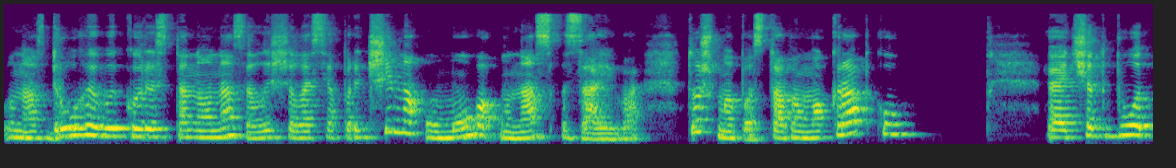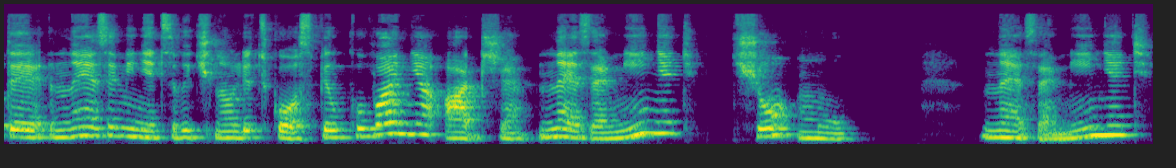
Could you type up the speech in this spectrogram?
У нас друге використано, у нас залишилася причина, умова у нас зайва. Тож ми поставимо крапку. Е, Чат-боти не замінять звичного людського спілкування, адже не замінять чому? Не замінять.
